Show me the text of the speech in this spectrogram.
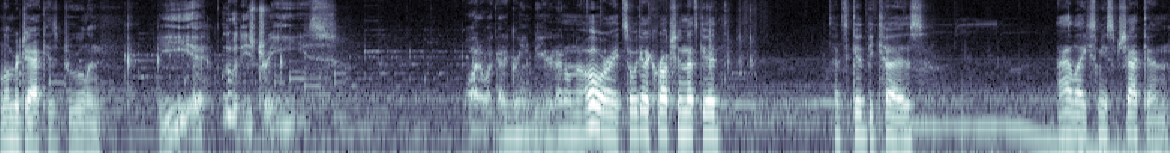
Lumberjack is drooling. Yeah, look at these trees. Why do I got a green beard? I don't know. Oh, all right. So we got a corruption. That's good. That's good because I likes me some shotgun.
